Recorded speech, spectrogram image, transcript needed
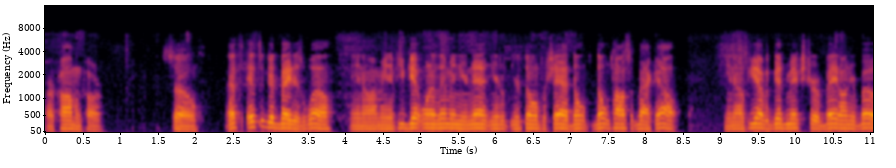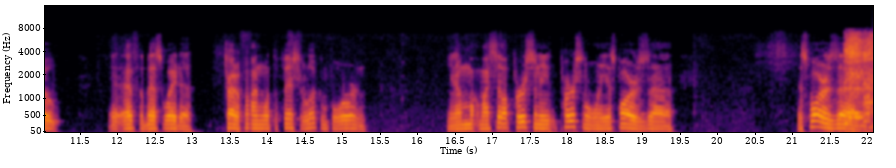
or common carp. So that's it's a good bait as well. You know, I mean, if you get one of them in your net and you're you're throwing for shad, don't don't toss it back out. You know, if you have a good mixture of bait on your boat, that's the best way to try to find what the fish are looking for. And you know, myself personally, personally, as far as uh, as far as uh,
